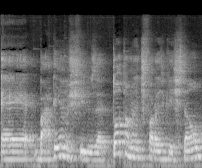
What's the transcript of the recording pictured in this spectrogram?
É, bater nos filhos é totalmente fora de questão.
